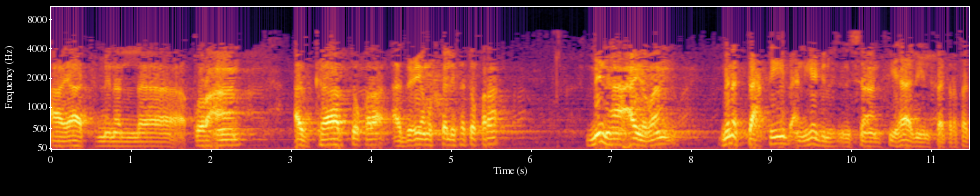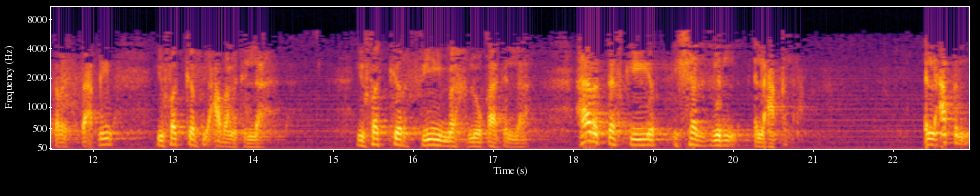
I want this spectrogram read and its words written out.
آيات من القرآن أذكار تقرأ أدعية مختلفة تقرأ. منها أيضا من التعقيب أن يجلس الإنسان في هذه الفترة فترة التعقيب يفكر في عظمة الله. يفكر في مخلوقات الله. هذا التفكير يشغل العقل. العقل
